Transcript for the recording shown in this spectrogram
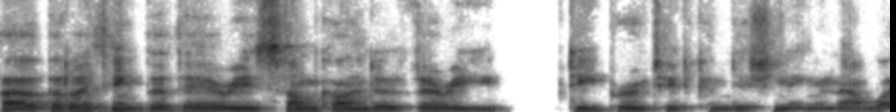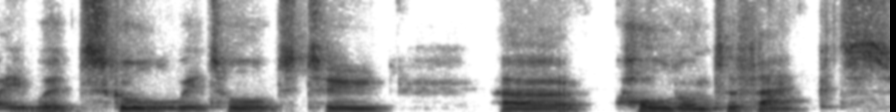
Uh, but I think that there is some kind of very deep rooted conditioning in that way. At school, we're taught to uh, hold on to facts.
